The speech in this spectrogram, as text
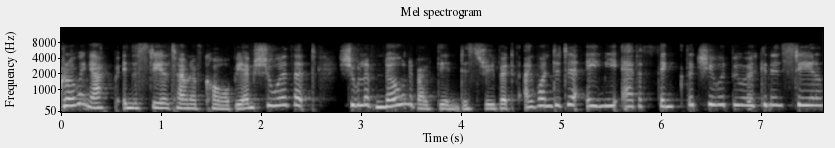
Growing up in the steel town of Corby, I'm sure that she will have known about the industry, but I wondered did Amy ever think that she would be working in steel?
